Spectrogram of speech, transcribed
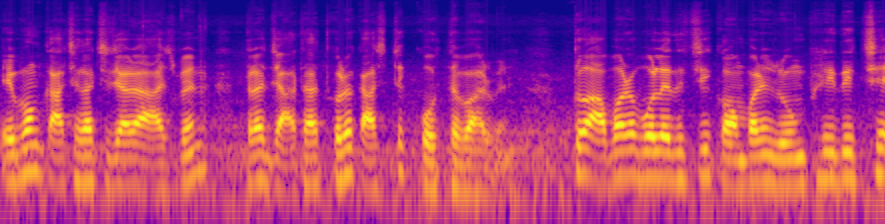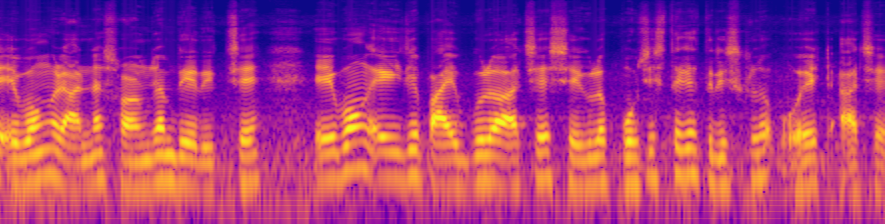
এবং কাছাকাছি যারা আসবেন, তারা যাতায়াত করে কাজটি করতে পারবেন। তো আবারও বলে দিচ্ছি কোম্পানি রুম ফ্রি দিচ্ছে এবং রান্নার সরঞ্জাম দিয়ে দিচ্ছে এবং এই যে পাইপগুলো আছে সেগুলো পঁচিশ থেকে তিরিশ কিলো ওয়েট আছে।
